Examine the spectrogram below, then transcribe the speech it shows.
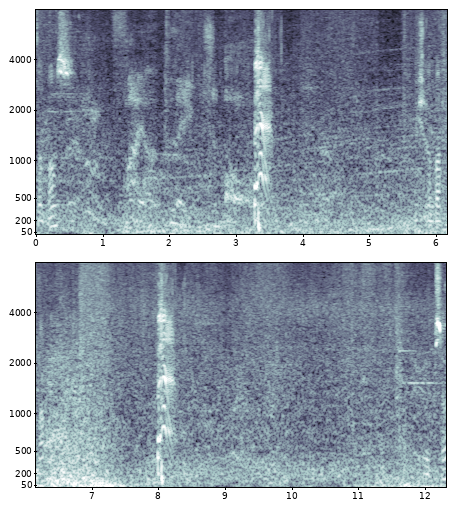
The left of boss. Bam! We should have buffed him up. Bam! Hope so.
